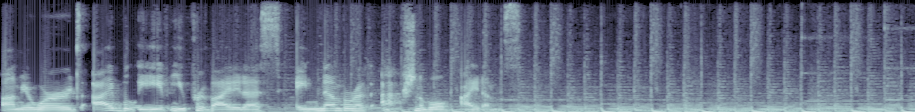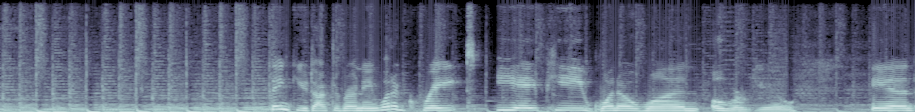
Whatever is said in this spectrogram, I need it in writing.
um, your words. I believe you provided us a number of actionable items. Thank you, Dr. Roney. What a great EAP 101 overview and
